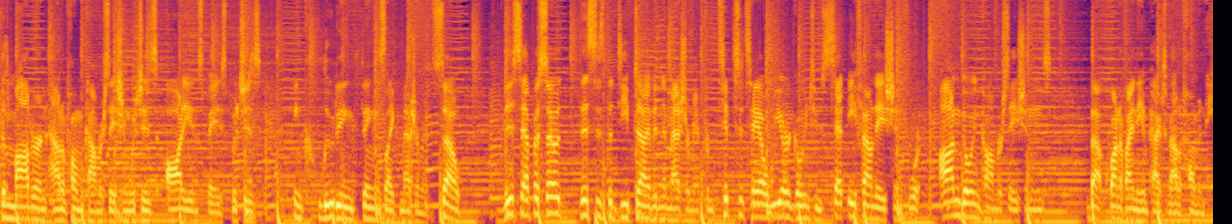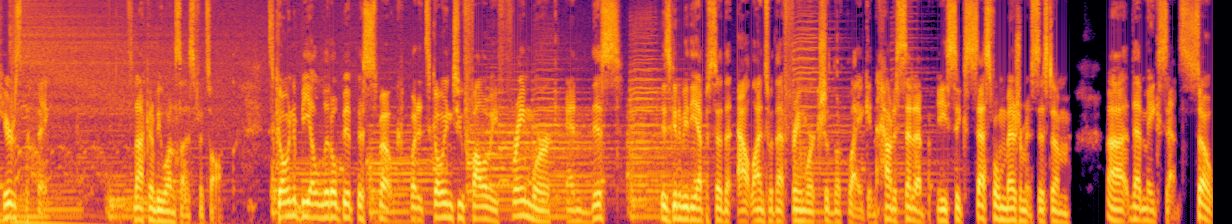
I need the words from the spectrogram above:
the modern out of home conversation, which is audience based, which is including things like measurement. So, this episode, this is the deep dive into measurement. From tip to tail, we are going to set a foundation for ongoing conversations about quantifying the impact of out of home. And here's the thing it's not going to be one size fits all. It's going to be a little bit bespoke, but it's going to follow a framework. And this is going to be the episode that outlines what that framework should look like and how to set up a successful measurement system uh, that makes sense. So,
